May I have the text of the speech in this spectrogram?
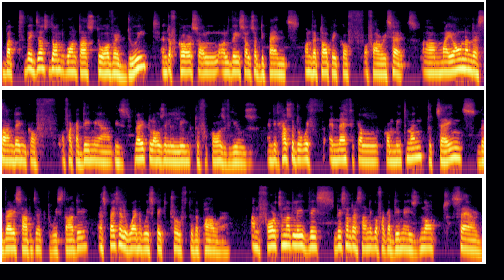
but they just don't want us to overdo it. And of course all, all this also depends on the topic of, of our research. Um, my own understanding of of academia is very closely linked to Foucault's views and it has to do with an ethical commitment to change the very subject we study, especially when we speak truth to the power. Unfortunately, this, this understanding of academia is not shared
